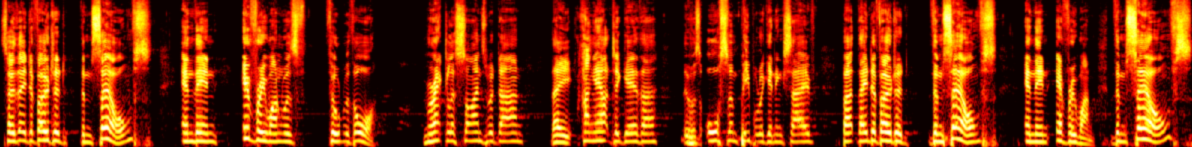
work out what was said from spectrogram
So they devoted themselves, and then everyone was filled with awe. Miraculous signs were done. They hung out together. It was awesome. People were getting saved. But they devoted themselves and then everyone. Themselves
